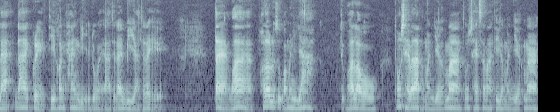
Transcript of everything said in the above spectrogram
และได้เกรดที่ค่อนข้างดีด้วย อาจจะได้ B อาจจะได้ A แต่ว่าเพราะเรารู้สึกว่ามันยาก หรือว่าเราต้องใช้เวลากับมันเยอะมาก ต้องใช้สมาธิกับมันเยอะมาก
